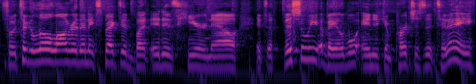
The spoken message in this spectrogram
So it took a little longer than expected, but it is here now now. It's officially available and you can purchase it today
